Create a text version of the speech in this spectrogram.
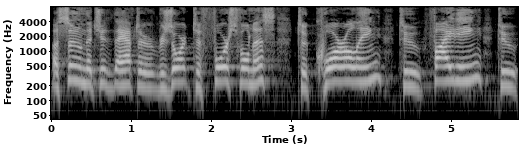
assume that you, they have to resort to forcefulness, to quarreling, to fighting, to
